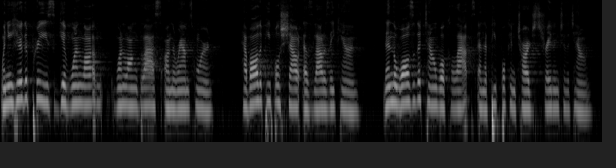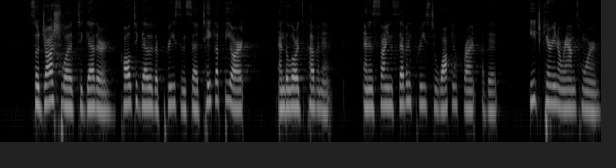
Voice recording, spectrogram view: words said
When you hear the priest give one long, one long blast on the ram's horn, have all the people shout as loud as they can. Then the walls of the town will collapse, and the people can charge straight into the town. So Joshua together called together the priests and said, Take up the ark and the Lord's covenant, and assigned seven priests to walk in front of it, each carrying a ram's horn.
